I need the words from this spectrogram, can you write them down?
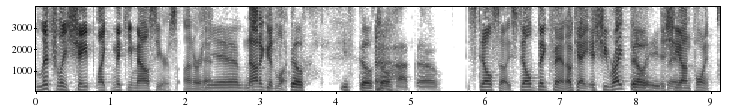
literally shaped like Mickey Mouse ears on her head. yeah, Not a good look. Still, she's still so hot though. Still so. He's still a big fan. Okay, is she right? Though? Is she on point?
